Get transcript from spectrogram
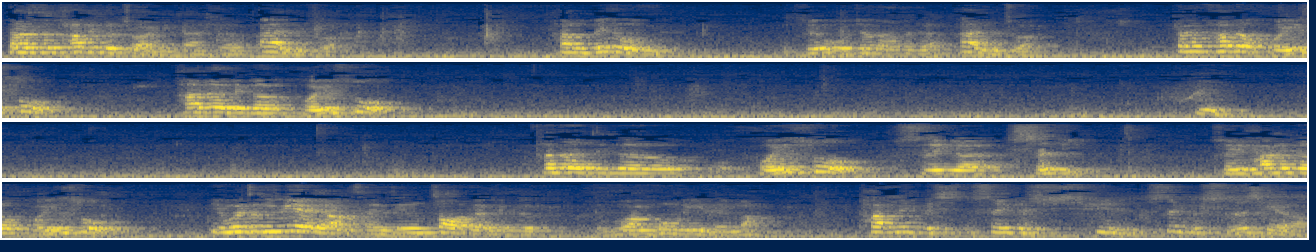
但是他这个转你看是暗转，他没有，所以我叫它这个暗转，但是它的回溯，它的这个回溯，嗯，他的这个回溯是一个实笔，所以它这个回溯。因为这个月亮曾经照在这个五万公里人嘛，它是一个是一个虚是一个实写了，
